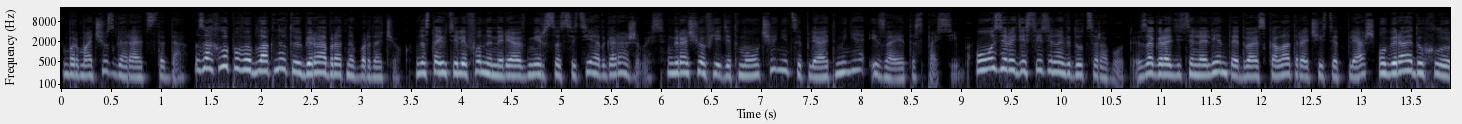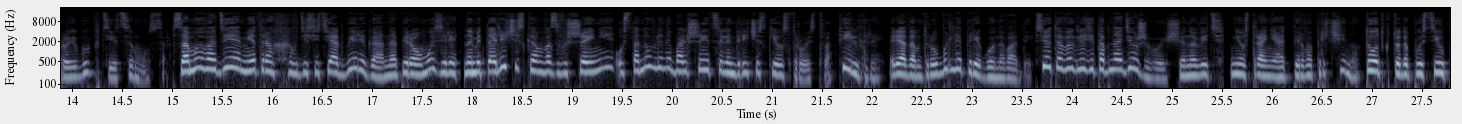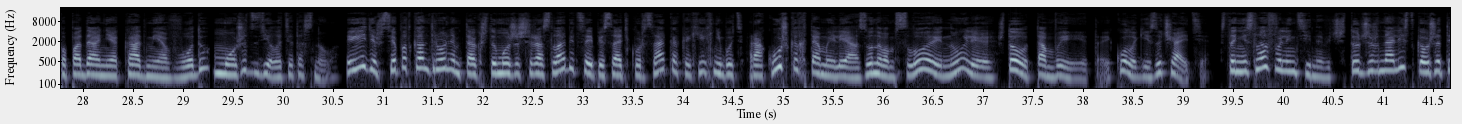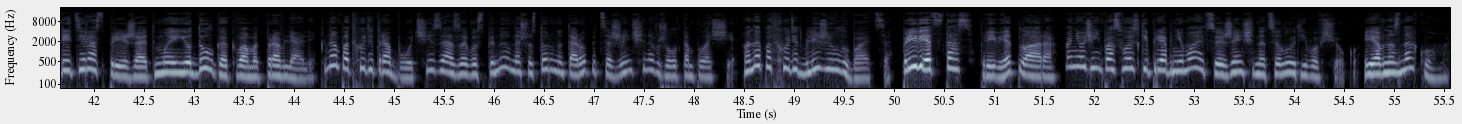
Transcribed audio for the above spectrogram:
Бормочу, сгорает стыда. Захлопываю блокнот и убираю обратно в бардачок. Достаю телефон и ныряю в мир соцсетей, отгораживаясь. Грачев едет молча, не цепляет меня, и за это спасибо. У озера действительно ведутся работы. Заградительная лента и два эскалатора очистят пляж, убирая духлую рыбу, птицы, мусор мусор. В самой воде, метрах в десяти от берега, на Первом озере, на металлическом возвышении установлены большие цилиндрические устройства, фильтры, рядом трубы для перегона воды. Все это выглядит обнадеживающе, но ведь не устраняет первопричину. Тот, кто допустил попадание кадмия в воду, может сделать это снова. Видишь, все под контролем, так что можешь расслабиться и писать курсак о каких-нибудь ракушках там или озоновом слое, ну или что там вы, это, экологи, изучаете. Станислав Валентинович, тот журналистка уже третий раз приезжает, мы ее долго к вам отправляли. К нам подходит подходит рабочий, за, за его спиной в нашу сторону торопится женщина в желтом плаще. Она подходит ближе и улыбается. «Привет, Стас!» «Привет, Лара!» Они очень по-свойски приобнимаются, и женщина целует его в щеку. Явно знакомы.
